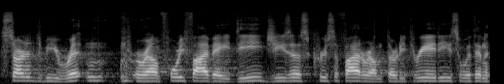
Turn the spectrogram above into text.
started to be written around 45 AD. Jesus crucified around 33 AD. So within,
